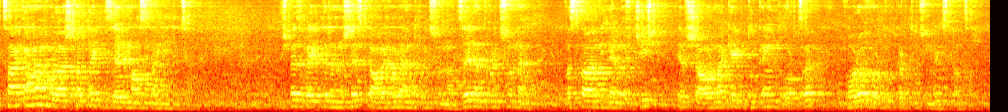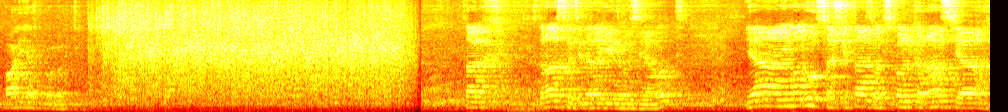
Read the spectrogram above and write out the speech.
Կցանկանամ, որ աշխատեք ձեր մասնագիտությամբ։ Ինչպես ռեկտորը նշեց, կարևոր է ընտրությունը։ Ձեր ընտրությունը վստահ լինելով ճիշտ եւ շարունակեք դուք այն գործը, որով որ դուք կրթություն եք ստացել։ Բարի երթ բոլորիդ։ Так, здравствуйте, дорогие друзья. Вот я не могу сосчитать, вот сколько раз я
